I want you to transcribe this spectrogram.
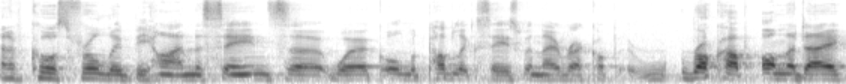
And of course, for all the behind the scenes uh, work, all the public sees when they rock up, rock up on the day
